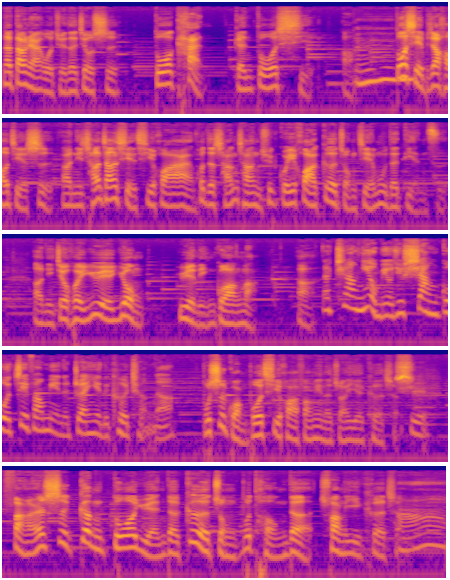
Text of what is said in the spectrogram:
那当然，我觉得就是多看跟多写啊，多写比较好解释啊。你常常写企划案，或者常常你去规划各种节目的点子啊，你就会越用。越灵光嘛，啊，那这样你有没有去上过这方面的专业的课程呢？不是广播气化方面的专业课程，是。反而是更多元的各种不同的创意课程。哦。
